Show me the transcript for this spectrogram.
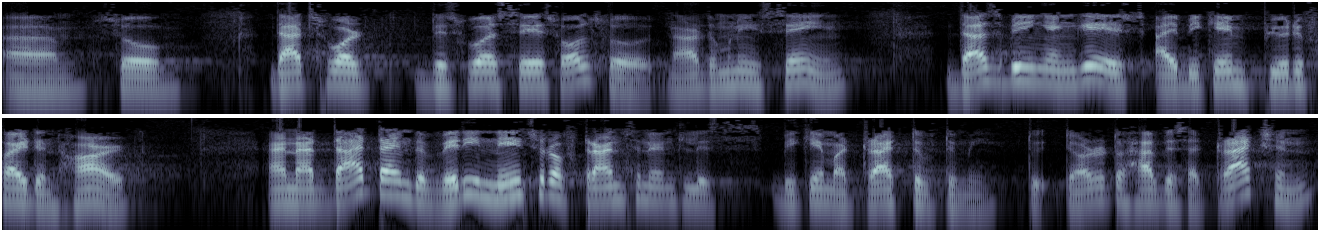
Um, so that's what this verse says also. Narada Muni is saying, Thus being engaged, I became purified in heart and at that time, the very nature of transcendentalists became attractive to me. To, in order to have this attraction,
